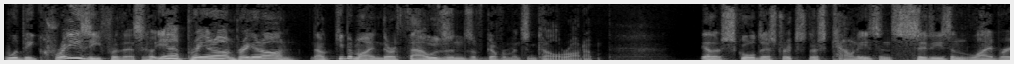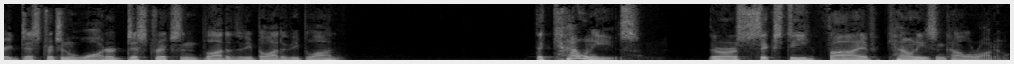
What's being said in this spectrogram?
would be crazy for this. Yeah, bring it on, bring it on. Now keep in mind there are thousands of governments in Colorado. Yeah, there's school districts, there's counties and cities and library districts and water districts and blah blah blah blah. The counties. There are 65 counties in Colorado.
